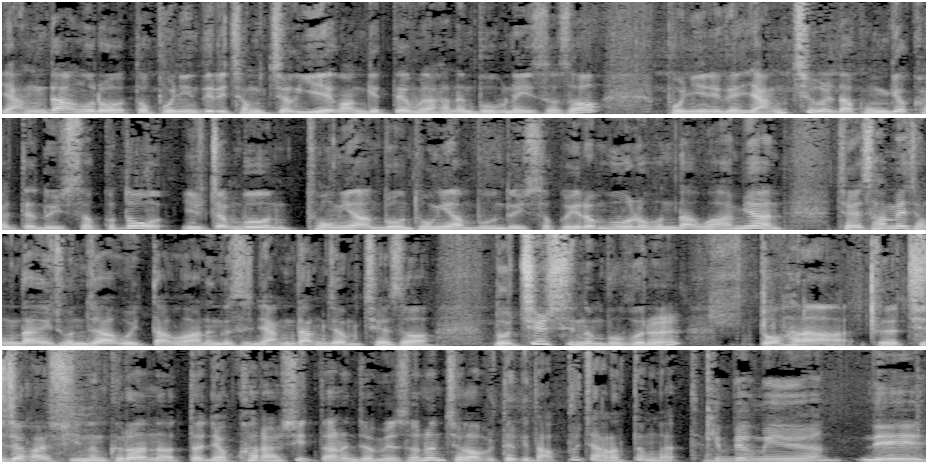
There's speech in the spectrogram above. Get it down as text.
양당으로 또 본인들이 정치적 이해관계 때문에 하는 부분에 있어서 본인이 그 양측을 다 공격할 때도 있었고 또 일정 부분 동의한 부분 동의한 부분도 있었고 이런 부분을 본다고 하면 제3의 정당이 존재하고 있다고 하는 것은 양당 정치에서 놓칠 수 있는 부분을 또 하나 그 지적할 수 있는 그런 어떤 역할을 할 수 있다는 점에서는 제가 볼 때 나쁘지 않았던 것 같아요. 김병민 의원, 네,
